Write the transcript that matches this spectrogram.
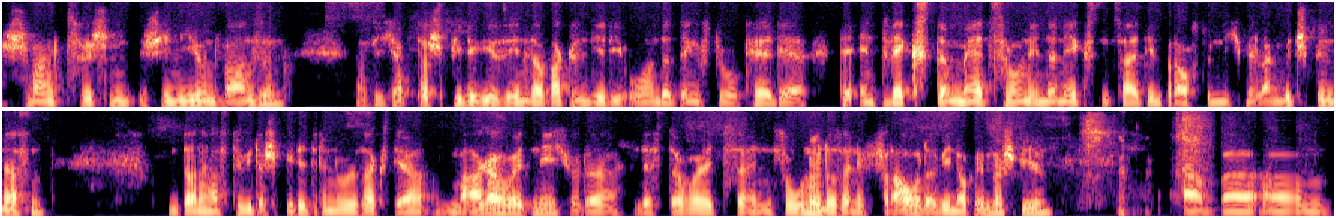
schwankt zwischen Genie und Wahnsinn. Also ich habe da Spiele gesehen, da wackeln dir die Ohren, da denkst du, okay, der, der entwächst der Madzone in der nächsten Zeit, den brauchst du nicht mehr lang mitspielen lassen. Und dann hast du wieder Spiele drin, wo du sagst, ja, mag er heute nicht oder lässt er heute seinen Sohn oder seine Frau oder wen auch immer spielen. Aber ähm,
